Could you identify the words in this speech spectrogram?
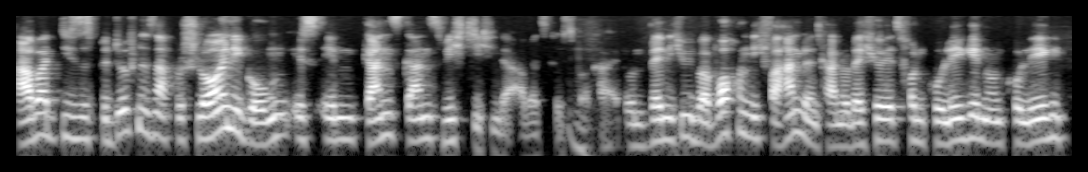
Aber dieses Bedürfnis nach Beschleunigung ist eben ganz, ganz wichtig in der Arbeitsgerichtsbarkeit. Und wenn ich über Wochen nicht verhandeln kann oder ich höre jetzt von Kolleginnen und Kollegen,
